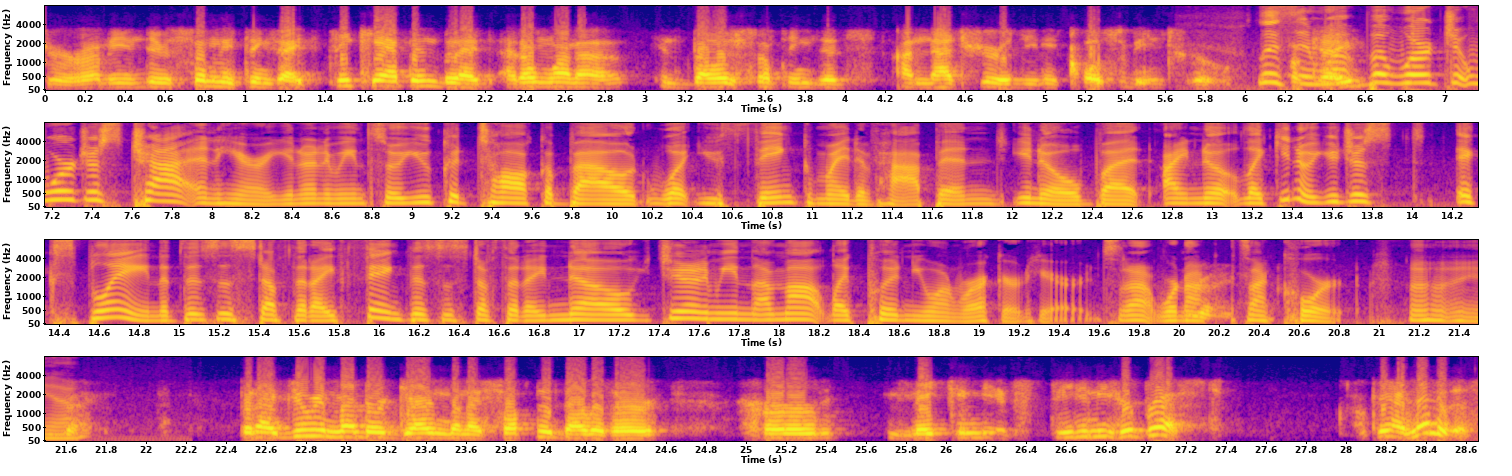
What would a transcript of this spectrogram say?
sure. I mean, there's so many things I think happened, but I, I don't want to embellish something that's I'm not sure is even close to being true. Listen, okay? we're, but we're we're just chatting here. You know what I mean? So you could talk about what you think might have happened. You know, but I know, like you know, you just explain that this is stuff that I think. This is stuff that I know. Do you know what I mean? I'm not like putting you on record here. It's not. We're not. Right. It's not court. know? Right. But I do remember again when I slept in the bed with her, her making me, feeding me her breast. Okay, I remember this.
